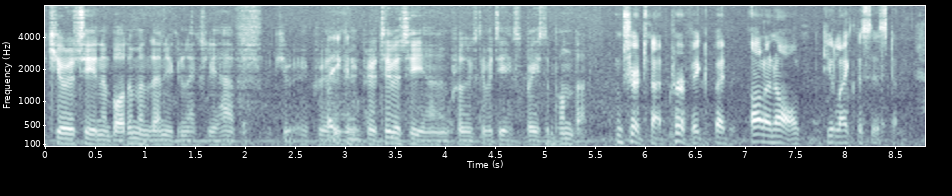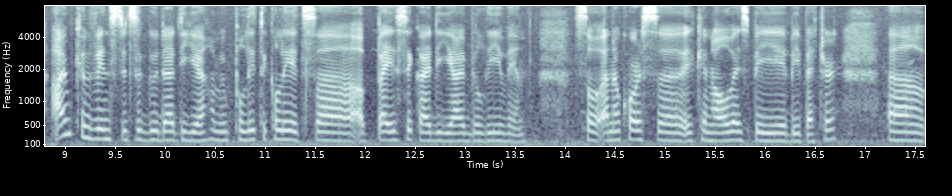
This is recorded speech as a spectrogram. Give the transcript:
security in the bottom, and then you can actually have cu- crea- you can- creativity and productivity based upon that. I'm sure it's not perfect, but all in all, do you like the system? I'm convinced it's a good idea. I mean, politically, it's a, a basic idea I believe in. So, and of course, uh, it can always be be better. Uh,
